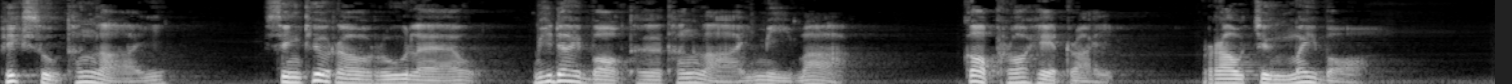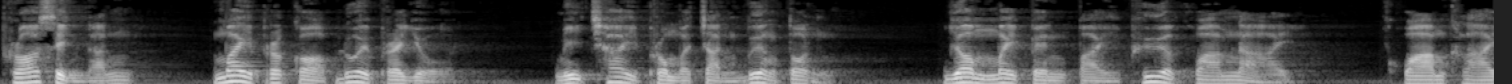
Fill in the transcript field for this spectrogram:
ภิกษุทั้งหลาย สิ่งที่เรารู้แล้วมิได้บอกเธอทั้งหลายมีมาก ก็เพราะเหตุไร เราจึงไม่บอก เพราะสิ่งนั้น ไม่ประกอบด้วยประโยชน์ มิใช่พรหมจรรย์เบื้องต้น ย่อมไม่เป็นไปเพื่อความหน่าย ความคลาย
